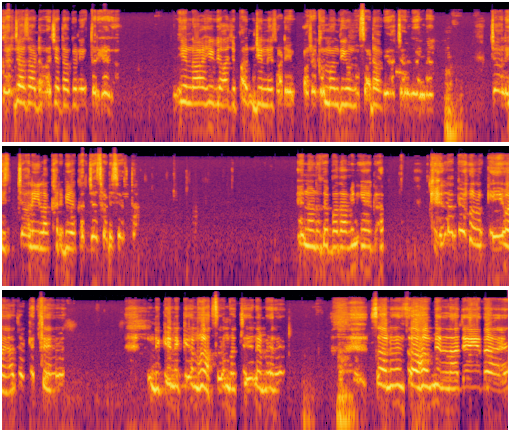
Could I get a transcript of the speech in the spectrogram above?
ਕਰਜ਼ਾ ਸਾਡਾ ਅਜੇ ਤੱਕ ਨਹੀਂ ਉਤਰਿਆਗਾ। ਜਿੰਨਾ ਹੀ ਵਿਆਜ ਪਰ ਜਿੰਨੇ ਸਾਡੇ ਰਕਮ ਆਉਂਦੀ ਉਹਨਾਂ ਸਾਡਾ ਵਿਆਜ ਚੱਲ ਜਾਂਦਾ। 40 40 ਲੱਖ ਰੁਪਏ ਕਰਜ਼ਾ ਸਾਡੇ ਸਿਰ ਦਾ ਇਹਨਾਂ ਨੂੰ ਤੇ ਪਤਾ ਵੀ ਨਹੀਂ ਹੈਗਾ ਕਿਹਦਾ ਕਿ ਹੁਣ ਕੀ ਹੋਇਆ ਜਾਂ ਕਿੱਥੇ। ਨਿੱਕੇ ਨਿੱਕੇ ਮਾਸੂਮ ਬੱਚੇ ਨੇ ਮੇਰੇ। ਸਾਨੂੰ ਇਨਸਾਫ ਮਿਲਣਾ ਚਾਹੀਦਾ ਹੈ।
